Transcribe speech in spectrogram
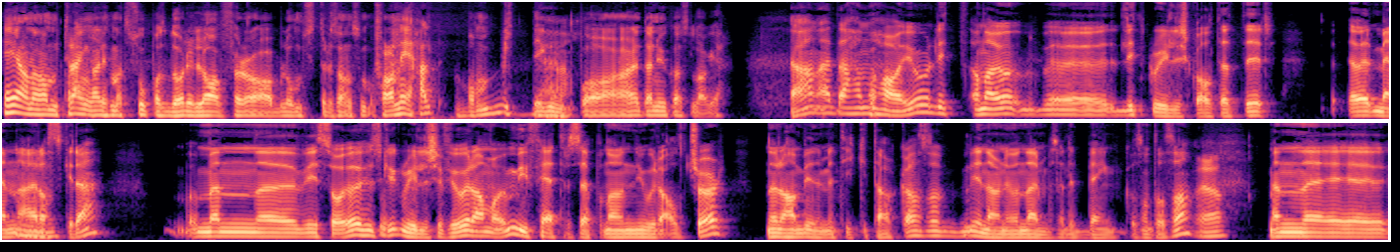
Er han, han trenger liksom et såpass dårlig lag for å blomstre, sånn som, for han er helt vanvittig god på den ukas laget. ja nei, det, han har jo litt Han har jo uh, litt Grealish-kvaliteter. eh, menn er raskere. Men uh, vi så jo, husker Grealish i fjor, han var jo mye fetere å se på når han gjorde alt sjøl. Når han begynner med tikki-taka, så begynner han jo å nærme seg litt benk og sånt også. Ja. Men eh,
